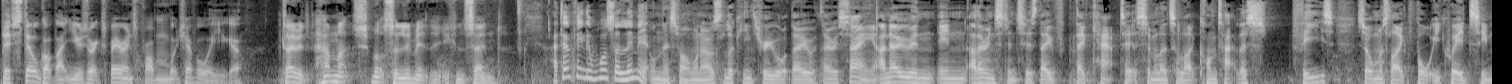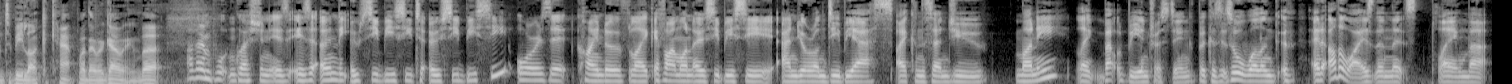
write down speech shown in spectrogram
they've still got that user experience problem, whichever way you go. David, how much? What's the limit that you can send? I don't think there was a limit on this one when I was looking through what they they were saying. I know in, in other instances they've they've capped it similar to like contactless fees, so almost like forty quid seemed to be like a cap where they were going. But Other important question is: Is it only OCBC to OCBC, or is it kind of like if I'm on OCBC and you're on DBS, I can send you money? Like that would be interesting because it's all well and good. and otherwise, then it's playing that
